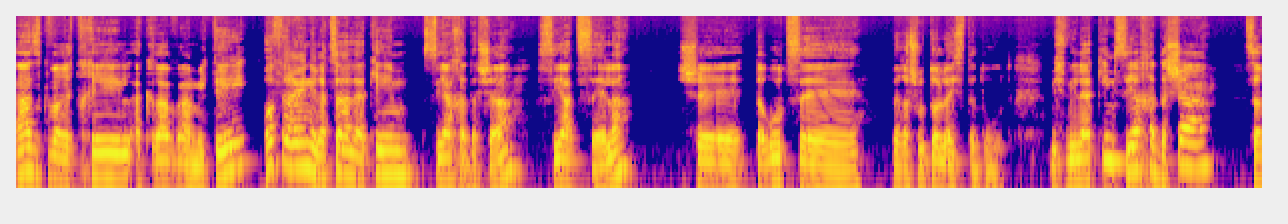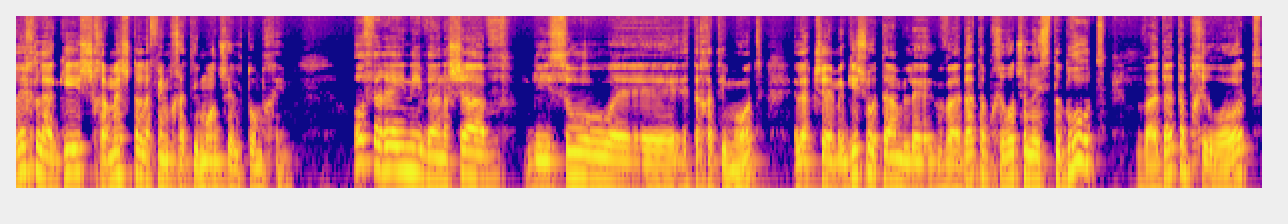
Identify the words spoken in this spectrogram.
אז כבר התחיל הקרב האמיתי. עופר עיני רצה להקים סיעה חדשה, סיעת סלע, שתרוץ בראשותו להסתדרות. בשביל להקים סיעה חדשה צריך להגיש 5,000 חתימות של תומכים. עופר עיני ואנשיו גייסו אה, את החתימות, אלא כשהם הגישו אותם לוועדת הבחירות של ההסתדרות, ועדת הבחירות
